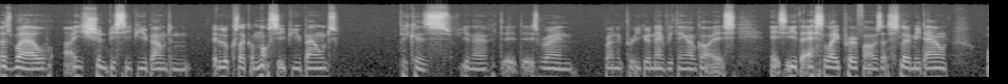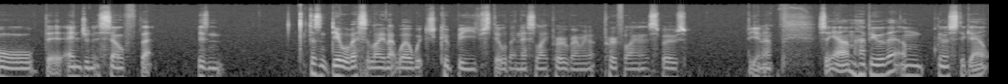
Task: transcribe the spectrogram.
as well, I shouldn't be CPU bound, and it looks like I'm not CPU bound because you know it, it's running running pretty good and everything I've got. It's it's either SLI profiles that slow me down, or the engine itself that isn't doesn't deal with SLI that well, which could be still then SLI programming profiling, I suppose. You know, so yeah, I'm happy with it. I'm gonna stick out.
